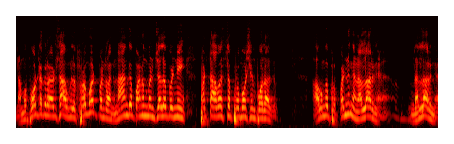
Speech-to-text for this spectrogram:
நம்ம ஃபோட்டோகிராஃபர்ஸாக அவங்கள ப்ரமோட் பண்ணுறாங்க நாங்கள் பணம் பண்ணி செலவு பண்ணி பட்ட அவஸ்தை ப்ரொமோஷன் போதாது. அவங்க இப்போ பண்ணுங்க நல்லா இருங்க. நல்லா இருங்க.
